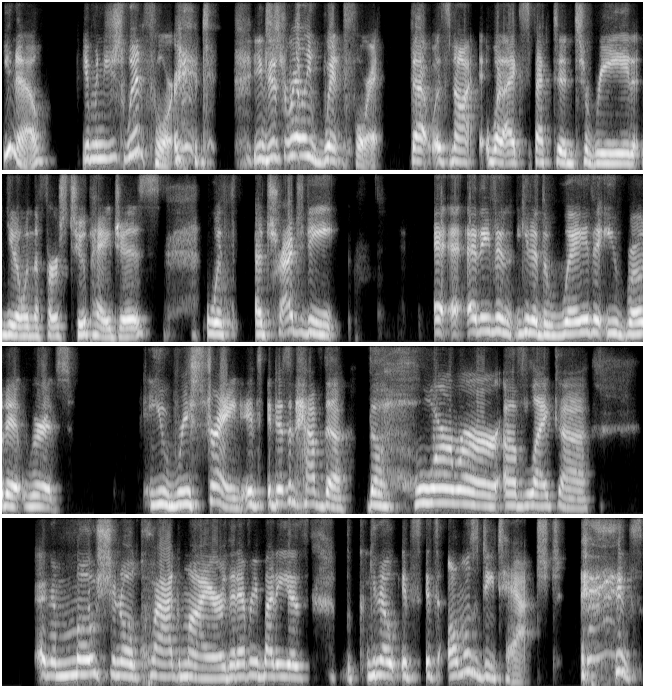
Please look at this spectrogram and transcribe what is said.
you know, I mean, you just went for it. you just really went for it. That was not what I expected to read, you know, in the first two pages with a tragedy. And even, you know, the way that you wrote it, where it's you restrained, it, it doesn't have the the horror of like a an emotional quagmire that everybody is you know it's it's almost detached. It's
